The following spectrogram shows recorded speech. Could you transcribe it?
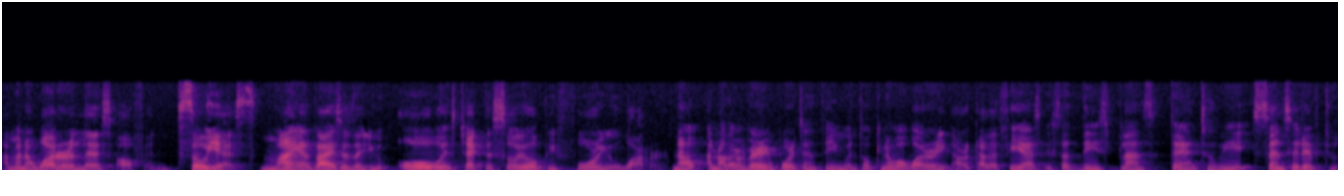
I'm gonna water less often. So yes, my advice is that you always check the soil before you water. Now, another very important thing when talking about watering our calatheas is that these plants tend to be sensitive to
